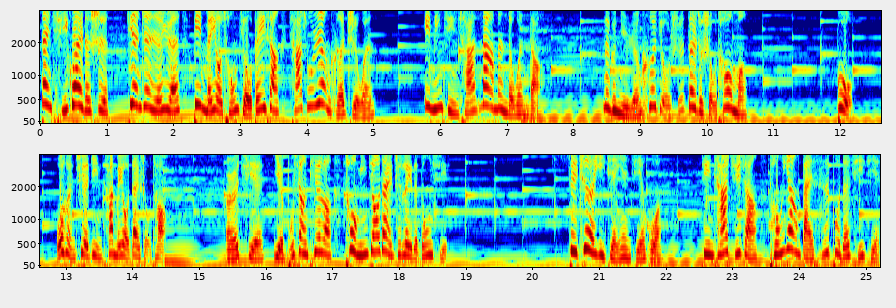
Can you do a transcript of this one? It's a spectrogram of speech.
但奇怪的是，见证人员并没有从酒杯上查出任何指纹。一名警察纳闷地问道：“那个女人喝酒时戴着手套吗？”“不。”我很确定他没有戴手套，而且也不像贴了透明胶带之类的东西。对这一检验结果，警察局长同样百思不得其解，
